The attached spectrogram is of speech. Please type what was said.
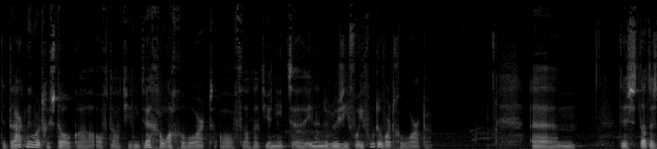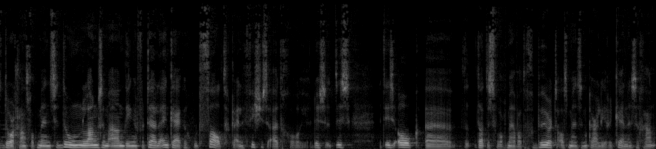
de draak mee wordt gestoken, of dat je niet weggelachen wordt, of dat het je niet uh, in een ruzie voor je voeten wordt geworpen. Um, dus dat is doorgaans wat mensen doen: langzaamaan dingen vertellen en kijken hoe het valt, kleine visjes uitgooien. Dus het is het is ook, uh, dat is volgens mij wat er gebeurt als mensen elkaar leren kennen. Ze gaan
